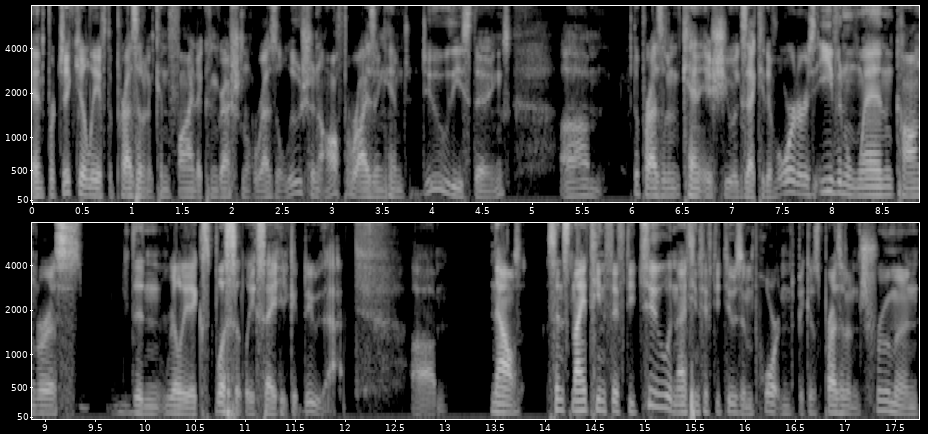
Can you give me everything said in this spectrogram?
and particularly if the president can find a congressional resolution authorizing him to do these things. Um, the president can issue executive orders even when Congress didn't really explicitly say he could do that. Um, now, since 1952, and 1952 is important because President Truman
